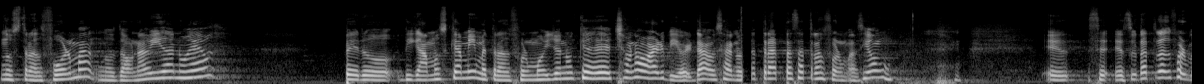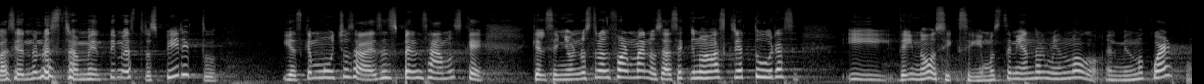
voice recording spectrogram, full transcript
nos transforma, nos da una vida nueva, pero digamos que a mí me transformó y yo no quedé hecha una Barbie, ¿verdad? O sea, no se trata esa transformación, es una transformación de nuestra mente y nuestro espíritu. Y es que muchos a veces pensamos que, que el Señor nos transforma, nos hace nuevas criaturas y de no, si, seguimos teniendo el mismo, el mismo cuerpo.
